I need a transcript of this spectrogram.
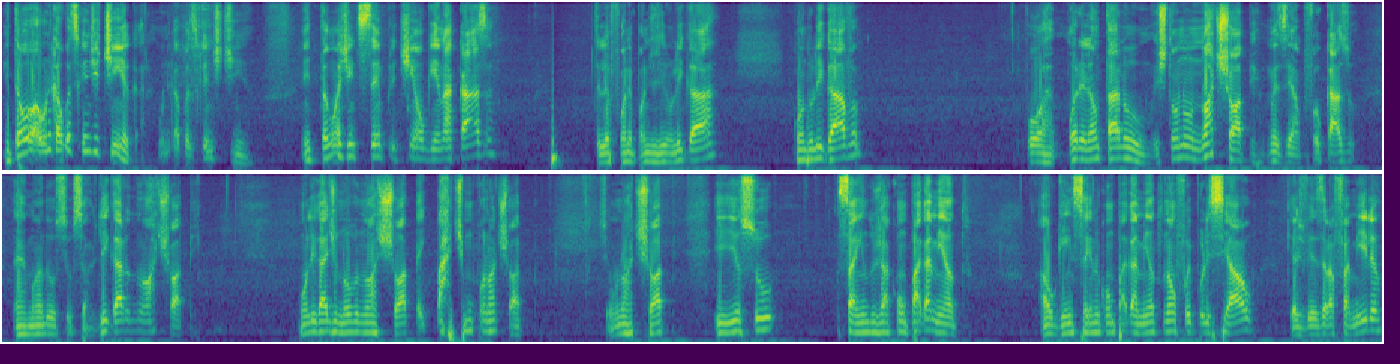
Então a única coisa que a gente tinha, cara. A única coisa que a gente tinha. Então a gente sempre tinha alguém na casa, telefone para onde iriam ligar. Quando ligava, porra, orelhão tá no. Estou no Norte Shopping, um exemplo. Foi o caso da irmã do Silvio Santos. Ligaram do Norte Shopping. Vamos ligar de novo no Norte Shopping, aí partimos para o Norte Shopping. Chegamos no Norte Shopping. E isso saindo já com pagamento. Alguém saindo com pagamento não foi policial, que às vezes era família.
